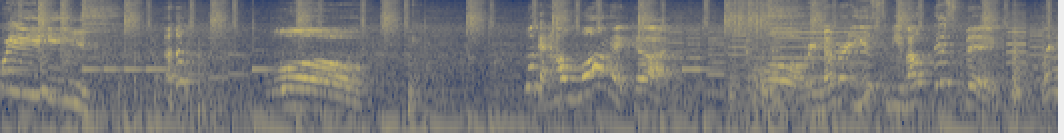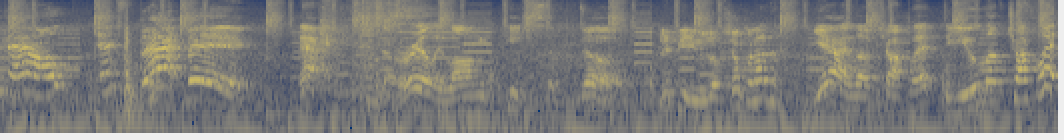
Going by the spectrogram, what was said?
Whee! Whoa! Look at how long it got. Whoa, remember it used to be about this big, but now it's that big. That is a really long piece of dough. Blippi, you love chocolate? Yeah, I love chocolate. Do you love chocolate?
